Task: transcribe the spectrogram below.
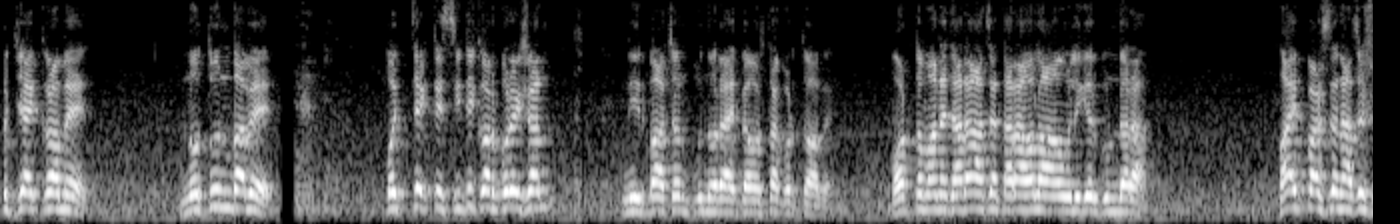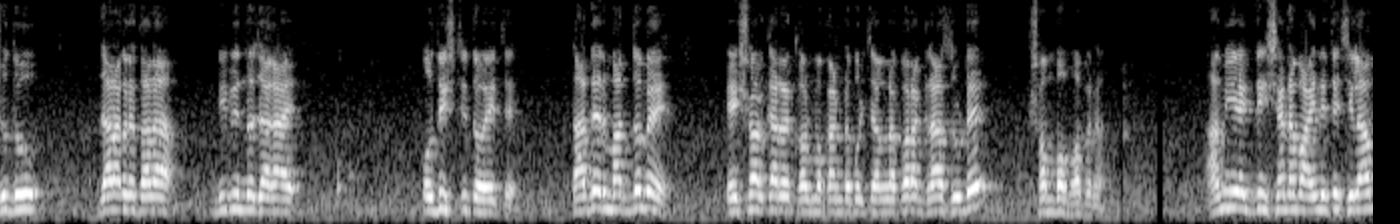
পর্যায়ক্রমে নতুনভাবে প্রত্যেকটি সিটি কর্পোরেশন নির্বাচন পুনরায় ব্যবস্থা করতে হবে। বর্তমানে যারা আছে, তারা হলো আওয়ামী লীগের গুন্ডারা। ফাইভ পার্সেন্ট আছে শুধু, যারা করে তারা বিভিন্ন জায়গায় অধিষ্ঠিত হয়েছে। তাদের মাধ্যমে এই সরকারের কর্মকাণ্ড পরিচালনা করা গ্রাসরুটে সম্ভব হবে না। আমি একদিন সেনাবাহিনীতে ছিলাম।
